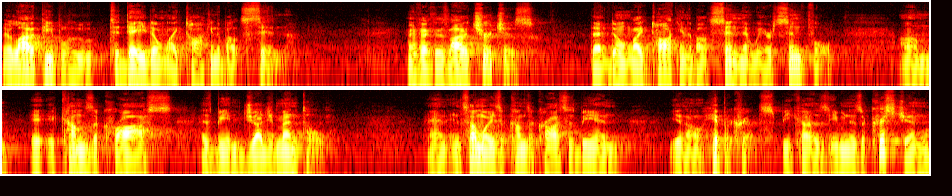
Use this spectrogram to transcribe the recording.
there are a lot of people who today don't like talking about sin. Matter of fact, there's a lot of churches that don't like talking about sin, that we are sinful. Um, it, it comes across as being judgmental. And in some ways, it comes across as being, you know, hypocrites because even as a Christian,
